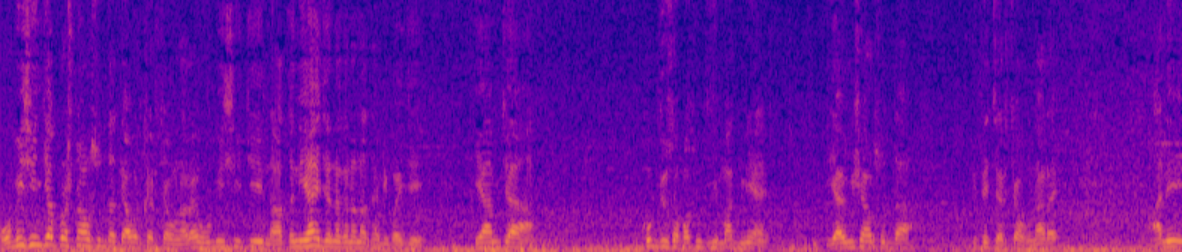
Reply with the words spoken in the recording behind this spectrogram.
ओबीसींच्या प्रश्नावर सुद्धा त्यावर चर्चा होणार आहे. ओबीसीची नातनिहाय जनगणना झाली पाहिजे ही आमच्या खूप दिवसापासूनची ही मागणी आहे. या विषयावर सुद्धा तिथे चर्चा होणार आहे. आणि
